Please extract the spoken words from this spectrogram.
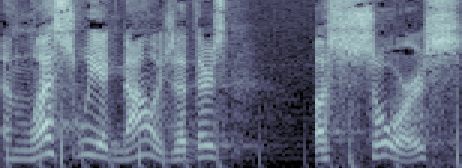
unless we acknowledge that there's a source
